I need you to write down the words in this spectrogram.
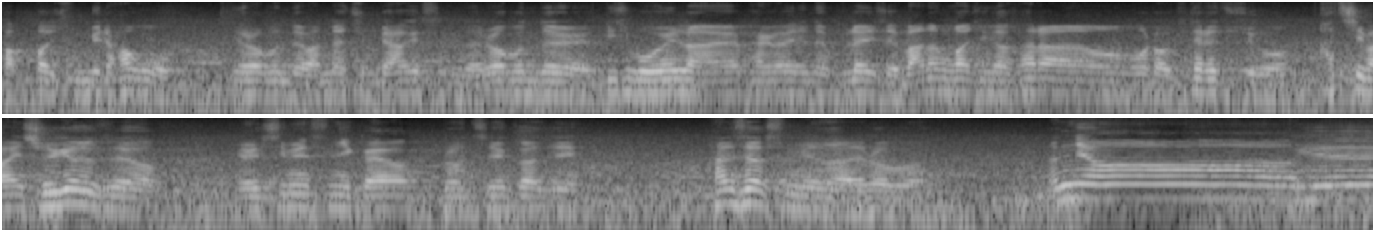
막바지 준비를 하고 여러분들 만날 준비하겠습니다. 여러분들 25일날 발매되는 블레이즈 많은 관심과 사랑으로 기다려주시고 같이 많이 즐겨주세요. 열심히 했으니까요. 그럼 지금까지 한수였습니다 여러분. 안녕! 예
